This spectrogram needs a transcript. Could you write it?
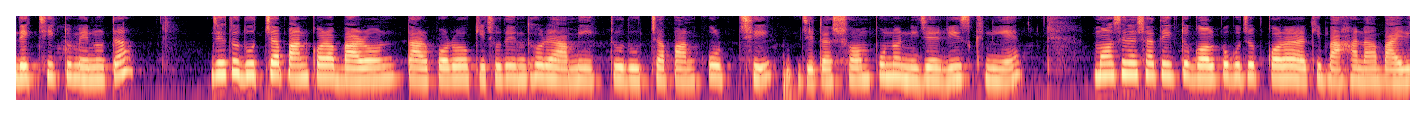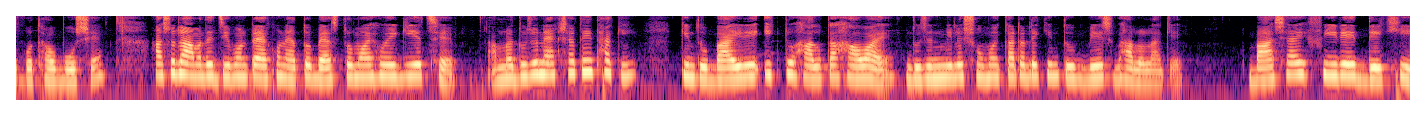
দেখছি একটু মেনুটা। যেহেতু দুধ চা পান করা বারণ, তারপরও কিছুদিন ধরে আমি একটু দুধ চা পান করছি, যেটা সম্পূর্ণ নিজের রিস্ক নিয়ে। মহসিনের সাথে একটু গল্প গুজব করার আর কি বাহানা, বাইরে কোথাও বসে। আসলে আমাদের জীবনটা এখন এত ব্যস্তময় হয়ে গিয়েছে, আমরা দুজন একসাথেই থাকি। কিন্তু বাইরে একটু হালকা হাওয়ায় দুজন মিলে সময় কাটালে কিন্তু বেশ ভালো লাগে। বাসায় ফিরে দেখি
